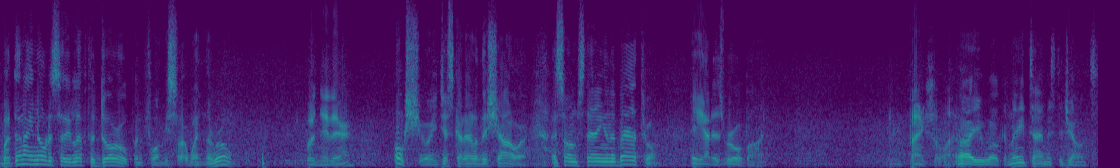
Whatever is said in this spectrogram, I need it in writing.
but then I noticed that he left the door open for me, so I went in the room. Wasn't he there? Oh, sure. He just got out of the shower. I saw him standing in the bathroom. He had his robe on. Thanks a lot. Oh, you're welcome. Anytime, Mr. Jones.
